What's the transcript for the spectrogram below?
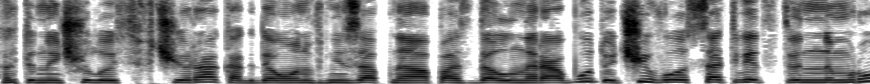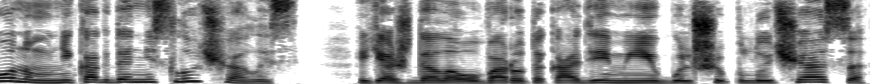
Это началось вчера, когда он внезапно опоздал на работу, чего с ответственным Роном никогда не случалось. Я ждала у ворот Академии больше получаса,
